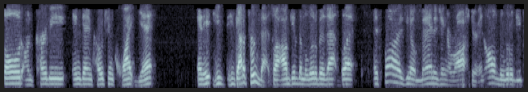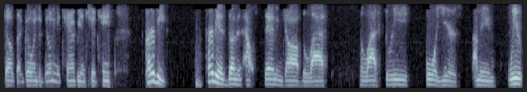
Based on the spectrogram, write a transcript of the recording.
sold on Kirby in-game coaching quite yet, and he he he's got to prove that. So I'll give them a little bit of that, but. As far as you know, managing a roster and all of the little details that go into building a championship team, Kirby Kirby has done an outstanding job the last the last three four years. I mean, we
